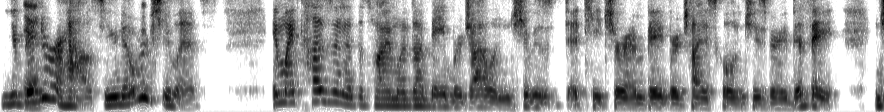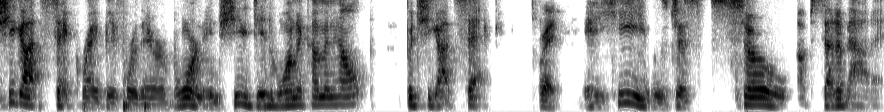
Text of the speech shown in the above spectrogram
You've been to her house. You know where she lives. And my cousin at the time lived on Bainbridge Island. She was a teacher in Bainbridge High School and she's very busy. And she got sick right before they were born. And she did want to come and help, but she got sick. Right. And he was just so upset about it.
